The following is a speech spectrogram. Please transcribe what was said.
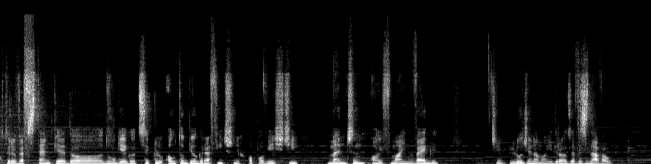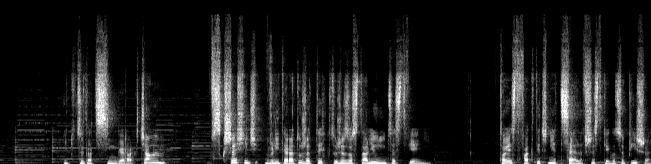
który we wstępie do długiego cyklu autobiograficznych opowieści Menschen auf mein Weg, czy Ludzie na mojej drodze, wyznawał. I tu cytat Singera. Chciałem wskrzesić w literaturze tych, którzy zostali unicestwieni. To jest faktycznie cel wszystkiego, co piszę.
